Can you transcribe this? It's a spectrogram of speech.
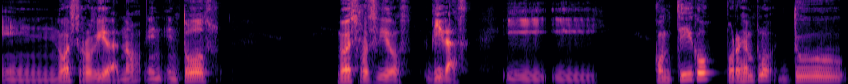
en nuestra vida, ¿no? En, en todos nuestros vidas. vidas. Y, y contigo, por ejemplo, tú,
